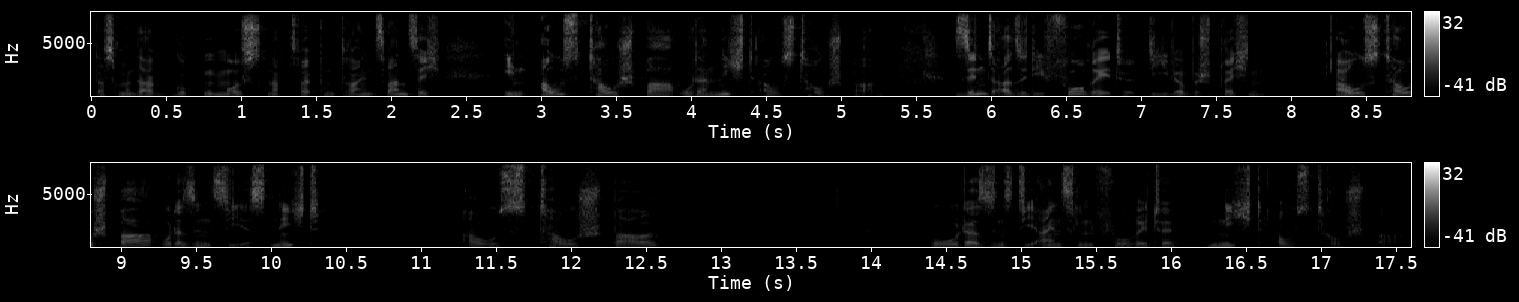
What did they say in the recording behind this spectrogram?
dass man da gucken muss, nach 2.23, in austauschbar oder nicht austauschbar. Sind also die Vorräte, die wir besprechen, austauschbar oder sind sie es nicht? Austauschbar oder sind die einzelnen Vorräte nicht austauschbar?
